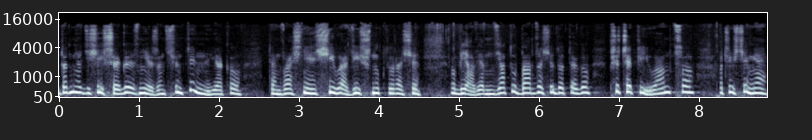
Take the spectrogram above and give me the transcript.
do dnia dzisiejszego jest nierząd świątynny, jako ten właśnie siła Wisznu, która się objawia. Więc ja tu bardzo się do tego przyczepiłam, co oczywiście mnie,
